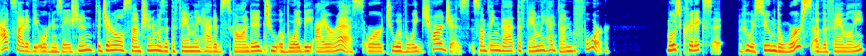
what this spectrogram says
outside of the organization, the general assumption was that the family had absconded to avoid the IRS or to avoid charges, something that the family had done before. Most critics uh, who assumed the worst of the family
